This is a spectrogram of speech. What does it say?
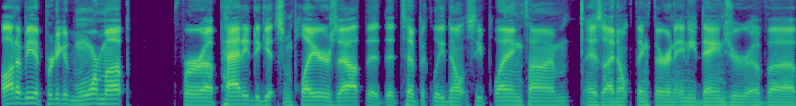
ought to be a pretty good warm up for uh, Patty to get some players out that, that typically don't see playing time, as I don't think they're in any danger of uh,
